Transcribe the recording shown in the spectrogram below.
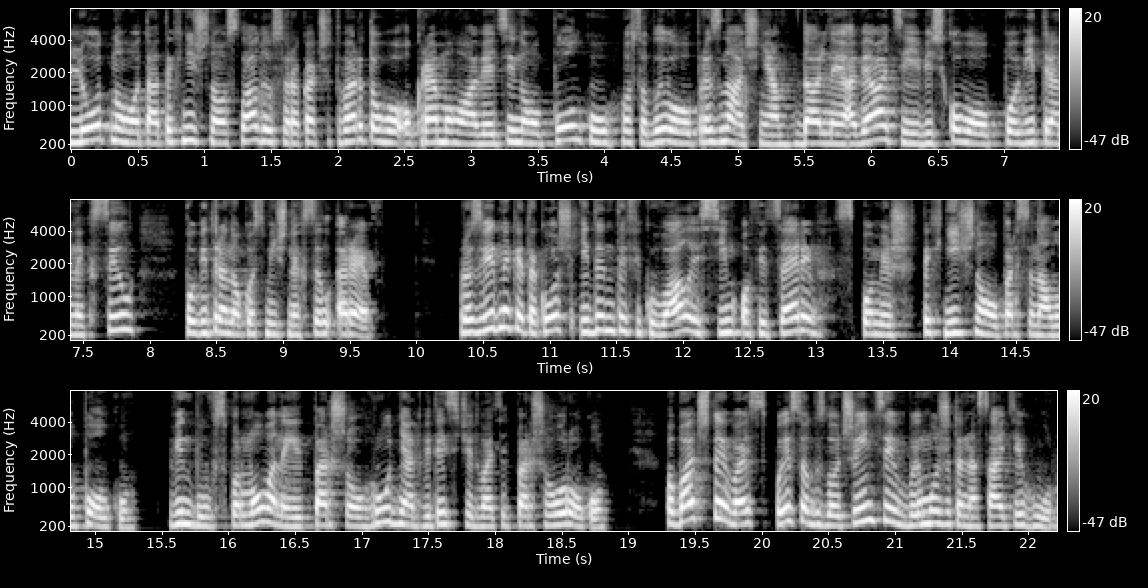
льотного та технічного складу 44-го окремого авіаційного полку особливого призначення дальної авіації військово-повітряних сил повітряно-космічних сил РФ. Розвідники також ідентифікували сім офіцерів з поміж технічного персоналу полку. Він був сформований 1 грудня 2021 року. Побачити весь список злочинців ви можете на сайті ГУР.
